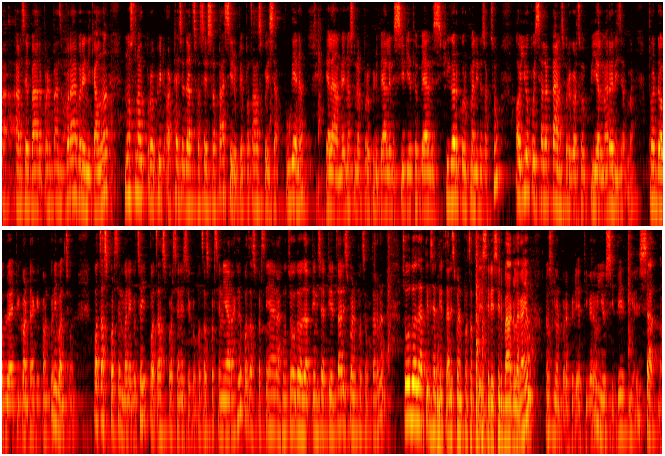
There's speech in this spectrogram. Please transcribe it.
आठ सय बाह्र पोइन्ट पाँच बराबरी निकाल्न नेसनल प्रफिट अठाइस हजार छ सय सतासी रुपियाँ पचास पैसा पुगेन। यसलाई हामीले नेसनल प्रफिट ब्यालेन्स सिडी अथवा ब्यालेन्स फिगरको रूपमा लिन सक्छौँ। अब यो पैसालाई ट्रान्सफर गर्छौँ पिएलमा र रिजर्भमा अथवा डब्लुआइपी कन्ट्याक्ट एकाउन्ट पनि भन्छौँ। पचास पर्सेन्ट भनेको चाहिँ पचास पर्सेन्ट यसको पचास पर्सेन्ट यहाँ राख्यौँ। पचास पर्सेन्ट यहाँ राख्यौँ। चौध हजार तिन सय त्रिचालिस पोइन्ट पचहत्तर र चौध हजार तिन सय त्रिचालिस पोइन्ट पचहत्तर यसरी यसरी भाग लगायौँ। नेसनल प्रफिट यति गऱ्यौँ यो सिधै यति गरे सात नम्बर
